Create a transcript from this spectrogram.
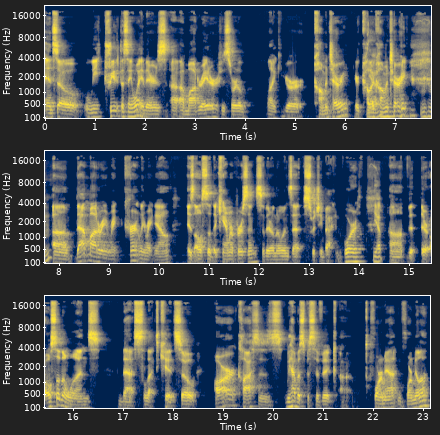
and so we treat it the same way. There's a, a moderator who's sort of like your commentary, your color Yeah. commentary. Mhm. Um, that moderator right, currently right now is also the camera person. So they're the ones that switching back and forth. Yep. Th- they're also the ones that select kids. So our classes, we have a specific uh, format and formula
